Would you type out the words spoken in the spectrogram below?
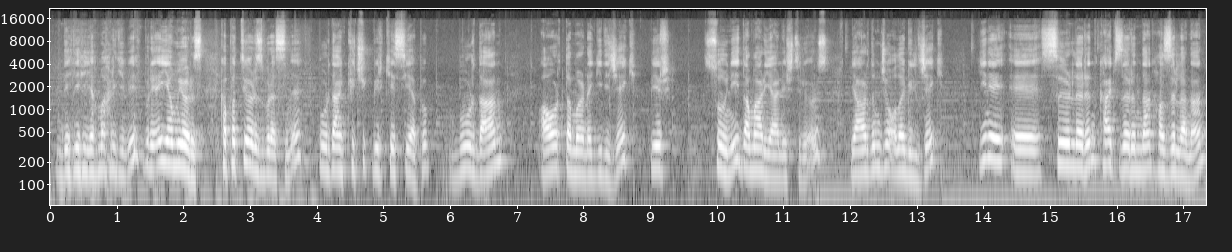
deliği yamar gibi buraya yamıyoruz. Kapatıyoruz burasını. Buradan küçük bir kesi yapıp buradan aort damarına gidecek bir suni damar yerleştiriyoruz. Yardımcı olabilecek yine e, sığırların kalp zarından hazırlanan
